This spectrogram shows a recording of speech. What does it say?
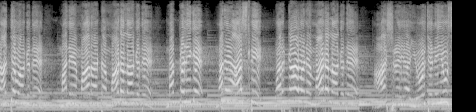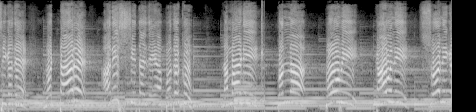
ಸಾಧ್ಯವಾಗದೆ ಮನೆ ಮಾರಾಟ ಮಾಡಲಾಗದೆ ಮಕ್ಕಳಿಗೆ ಮನೆ ಆಸ್ತಿ ವರ್ಗಾವಣೆ ಮಾಡಲಾಗದೆ ಆಶ್ರಯ ಯೋಜನೆಯೂ ಸಿಗದೆ ಒಟ್ಟಾರೆ ಅನಿಶ್ಚಿತತೆಯ ಬದುಕು. ಲಮಾಣಿ ಕೊಲ್ಲ ಬೋವಿ, ಕಾವಲಿ, ಸೋಲಿಗ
